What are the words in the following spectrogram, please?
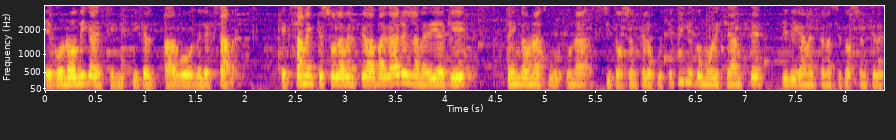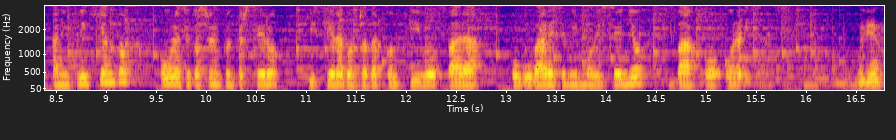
económica que significa el pago del examen. Examen que solamente va a pagar en la medida que tenga una, una, situación que lo justifique, como dije antes, típicamente una situación que te están infringiendo o una situación en que un tercero quisiera contratar contigo para ocupar ese mismo diseño bajo una licencia. Muy bien,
